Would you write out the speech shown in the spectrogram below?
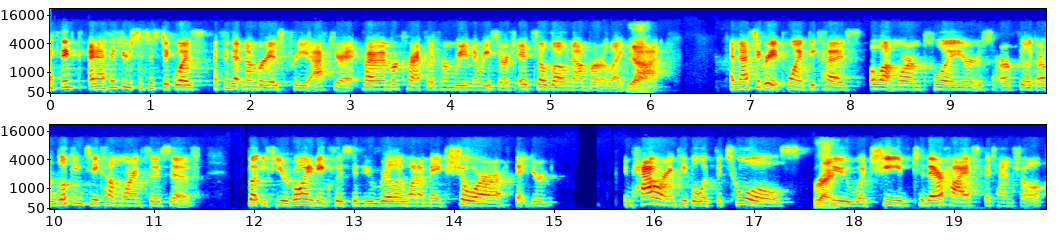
I think, and I think your statistic was, I think that number is pretty accurate. If I remember correctly from reading the research, it's a low number like yeah. that. And that's a great point because a lot more employers are feel like are looking to become more inclusive. But if you're going to be inclusive, you really want to make sure that you're empowering people with the tools right. to achieve to their highest potential.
